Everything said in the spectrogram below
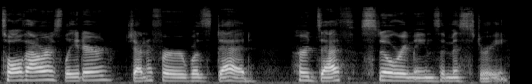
Twelve hours later, Jennifer was dead. Her death still remains a mystery.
